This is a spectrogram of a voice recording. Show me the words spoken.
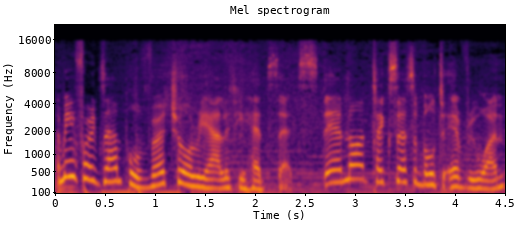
I mean, for example, virtual reality headsets. They're not accessible to everyone,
